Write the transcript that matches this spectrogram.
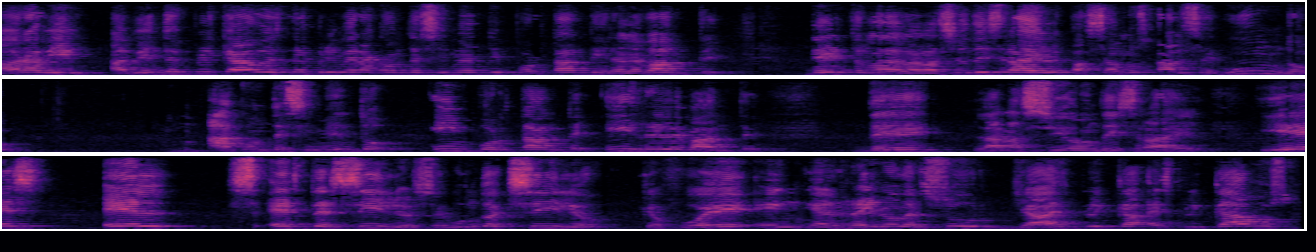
ahora bien, habiendo explicado este primer acontecimiento importante y relevante dentro de la nación de Israel, pasamos al segundo acontecimiento importante y relevante de la nación de Israel. Y es el, este exilio, el segundo exilio, que fue en el reino del sur. Ya explica, explicamos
